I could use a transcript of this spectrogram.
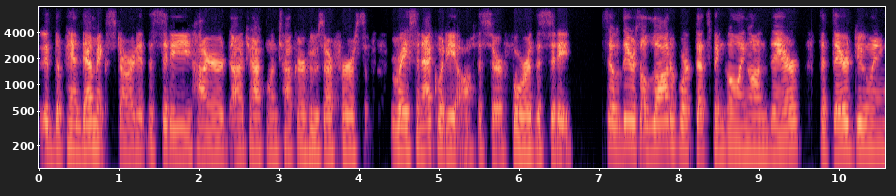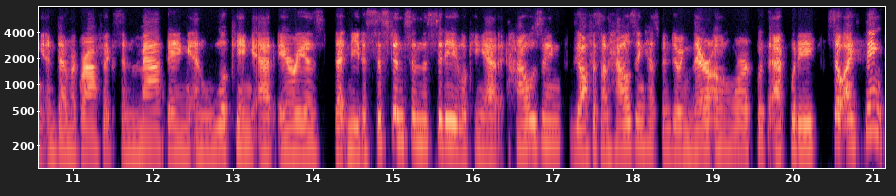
the pandemic started, the city hired uh, Jacqueline Tucker, who's our first race and equity officer for the city. So there's a lot of work that's been going on there that they're doing and demographics and mapping and looking at areas that need assistance in the city, looking at housing. The Office on Housing has been doing their own work with equity. So I think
